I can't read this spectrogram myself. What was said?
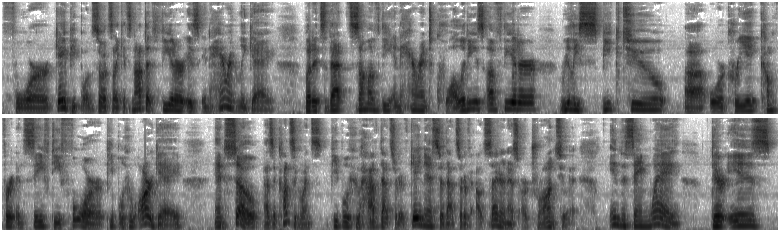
for gay people. And so it's like it's not that theater is inherently gay but it's that some of the inherent qualities of theater really speak to uh, or create comfort and safety for people who are gay. And so as a consequence people who have that sort of gayness or that sort of outsiderness are drawn to it. In the same way there is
